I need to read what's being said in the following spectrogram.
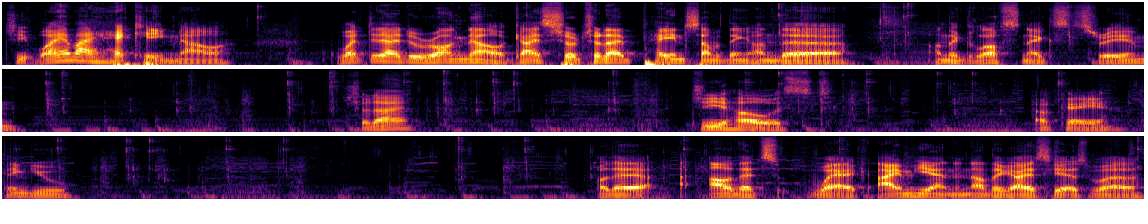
Gee, why am I hacking now? What did I do wrong now? Guys, should, should I paint something on the on the gloves next stream? Should I? G host. Okay, thank you. Oh, there. Oh, that's whack. I'm here and another guy's here as well.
